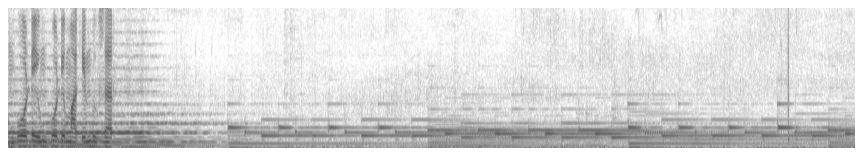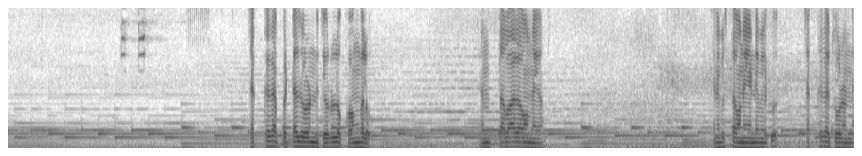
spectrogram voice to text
ఇంకోటి ఇంకోటి మాకెందుకు సార్? చక్కగా పెట్టెలు చూడండి చెరువులో కొంగలు. ఎంత బాగా ఉన్నాయో. కనిపిస్తూ ఉన్నాయండి మీకు. చక్కగా చూడండి.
